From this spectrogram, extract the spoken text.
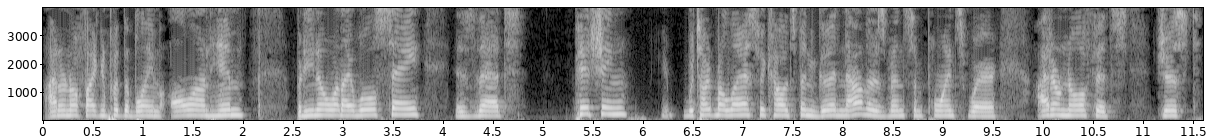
I don't know if I can put the blame all on him, but you know what I will say is that pitching, we talked about last week how it's been good. Now there's been some points where I don't know if it's just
